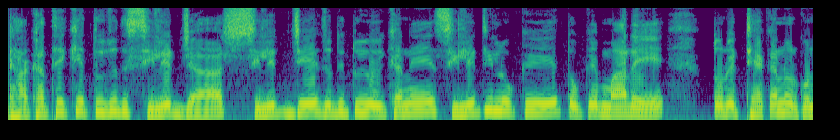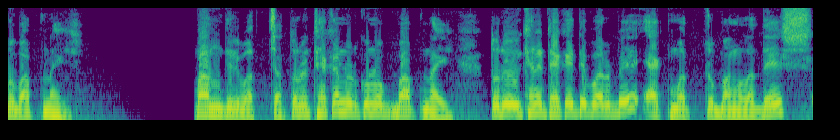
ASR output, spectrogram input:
ঢাকা থেকে তুই যদি সিলেট যাস, সিলেট যে যদি তুই ওইখানে সিলেটি লোকে তোকে মারে, তোরে ঠেকানোর কোনো বাপ নাই। বান্দির বাচ্চা, তোরে ঠেকানোর কোনো বাপ নাই। তোরে ওইখানে ঠেকাইতে পারবে একমাত্র বাংলাদেশ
